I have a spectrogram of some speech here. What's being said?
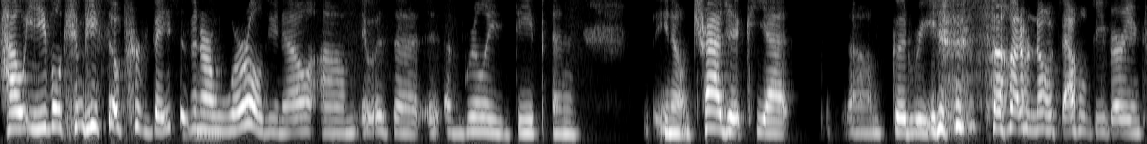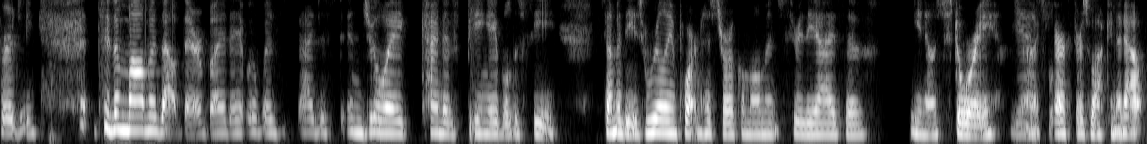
how evil can be so pervasive in our mm-hmm. world. You know, um, it was a, a really deep and you know tragic yet um, good read. so I don't know if that will be very encouraging to the mamas out there, but it, it, was, I just enjoy kind of being able to see some of these really important historical moments through the eyes of, you know, story uh, yes. Uh, characters walking it out.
